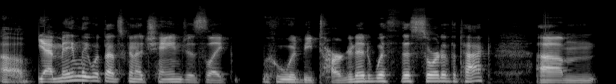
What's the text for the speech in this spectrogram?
Uh, yeah, mainly what that's going to change is like who would be targeted with this sort of attack. Um,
